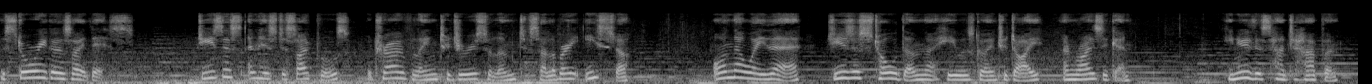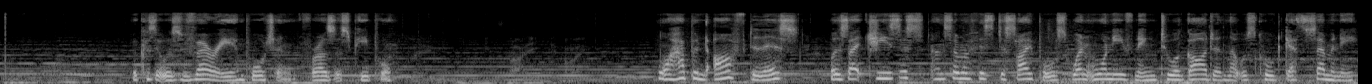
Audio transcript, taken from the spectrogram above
The story goes like this Jesus and his disciples were traveling to Jerusalem to celebrate Easter. On their way there, Jesus told them that he was going to die and rise again. He knew this had to happen because it was very important for us as people. What happened after this was that Jesus and some of his disciples went one evening to a garden that was called Gethsemane.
